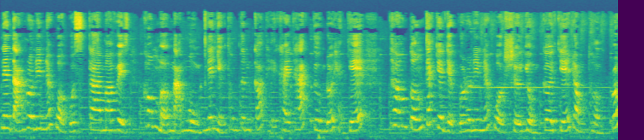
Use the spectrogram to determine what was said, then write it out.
nền tảng Ronin Network của Sky Mavis không mở mã nguồn nên những thông tin có thể khai thác tương đối hạn chế. Theo ông Tuấn, các giao dịch của Ronin Network sử dụng cơ chế đồng thuận Proof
